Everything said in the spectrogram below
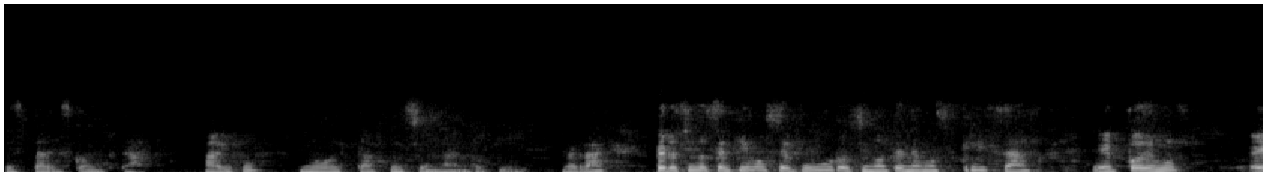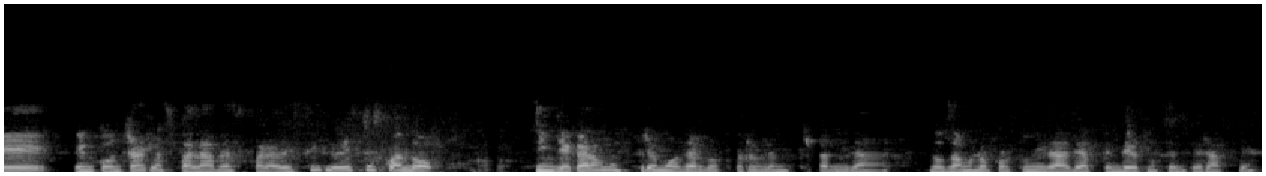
está desconectado, algo no está funcionando bien, ¿verdad? Pero si nos sentimos seguros, si no tenemos prisa, eh, podemos eh, encontrar las palabras para decirlo. Y esto es cuando, sin llegar a un extremo de algo terrible en nuestra vida, nos damos la oportunidad de atendernos en terapia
